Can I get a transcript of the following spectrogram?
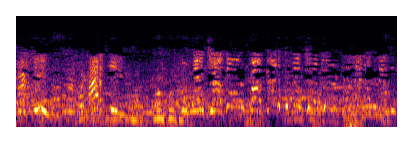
Aqui. Aqui! O mediador, o do mediador, o da...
